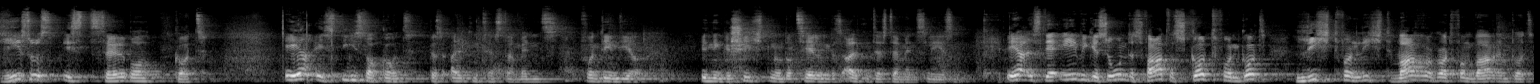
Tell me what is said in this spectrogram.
Jesus ist selber Gott. Er ist dieser Gott des Alten Testaments, von dem wir in den Geschichten und Erzählungen des Alten Testaments lesen. Er ist der ewige Sohn des Vaters, Gott von Gott, Licht von Licht, wahrer Gott vom wahren Gott,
